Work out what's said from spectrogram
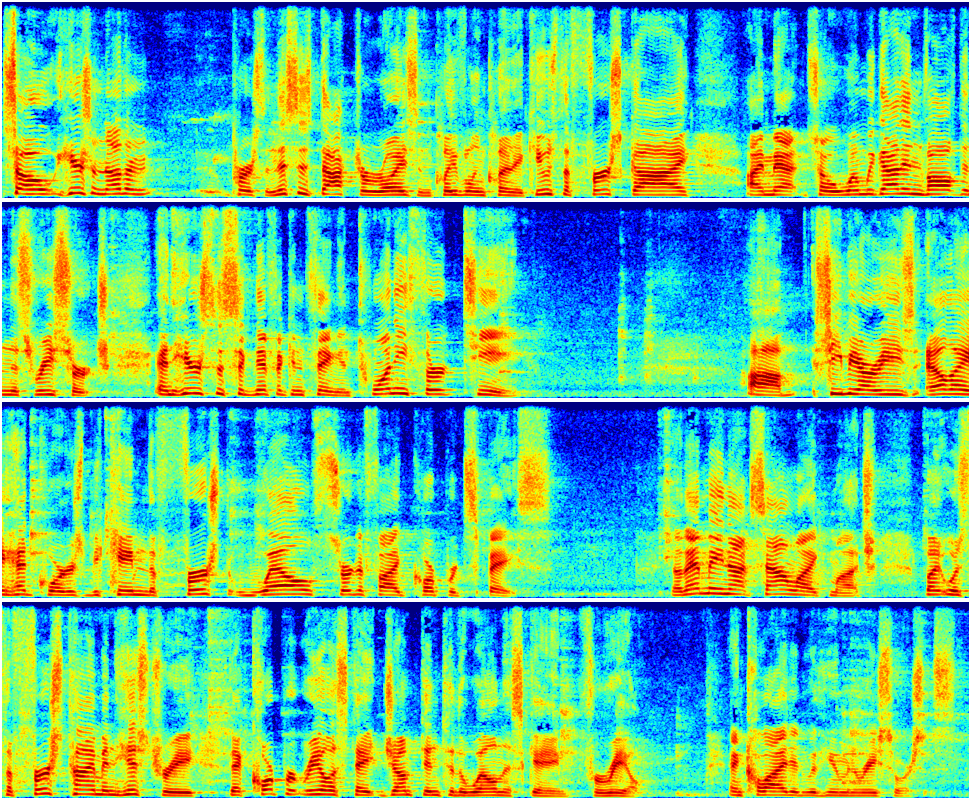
So here's another person. This is Dr. Roizen, Cleveland Clinic. He was the first guy I met. So when we got involved in this research, and here's the significant thing in 2013, um, CBRE's LA headquarters became the first well certified corporate space. Now, that may not sound like much, but it was the first time in history that corporate real estate jumped into the wellness game for real and collided with human resources.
